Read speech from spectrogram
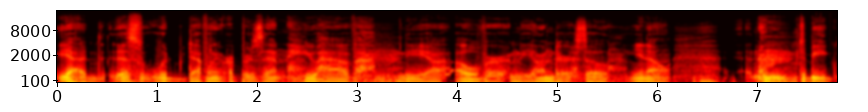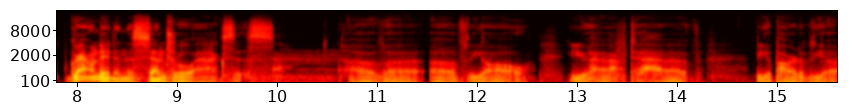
yeah, this would definitely represent you have the uh, over and the under. So, you know, to be grounded in the central axis of uh, of the all, you have to have be a part of the uh,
